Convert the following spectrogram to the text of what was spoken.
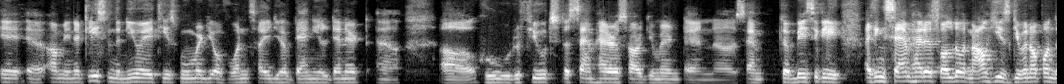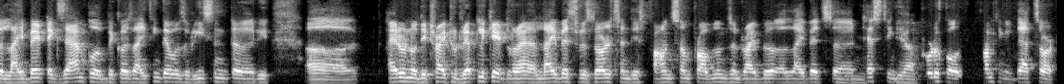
uh, i mean at least in the new atheist movement you have one side you have daniel dennett uh, uh who refutes the sam harris argument and uh, sam so basically i think sam harris although now he's given up on the libet example because i think there was a recent I don't know. They tried to replicate Libet's results, and they found some problems in Libet's uh, mm, testing yeah. protocol, something of that sort.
